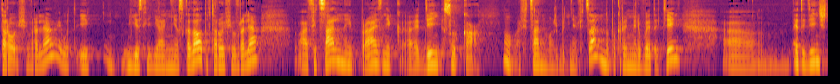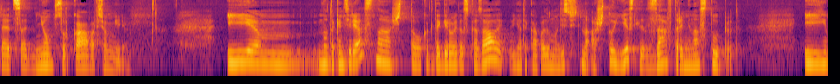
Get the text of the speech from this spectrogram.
2 февраля, и вот и если я не сказала, то 2 февраля официальный праздник э, День сурка. Ну, официальный, может быть, не официальный, но, по крайней мере, в этот день э, этот день считается днем сурка во всем мире. И, ну, так интересно, что когда герой это сказал, я такая подумала, действительно, а что, если завтра не наступит? И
